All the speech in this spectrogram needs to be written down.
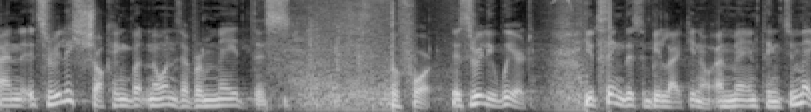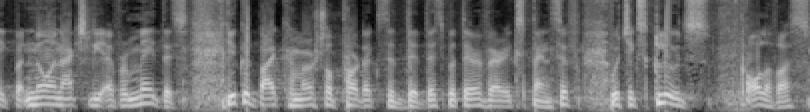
And it's really shocking, but no one's ever made this before. It's really weird. You'd think this would be like, you know, a main thing to make, but no one actually ever made this. You could buy commercial products that did this, but they're very expensive, which excludes all of us.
